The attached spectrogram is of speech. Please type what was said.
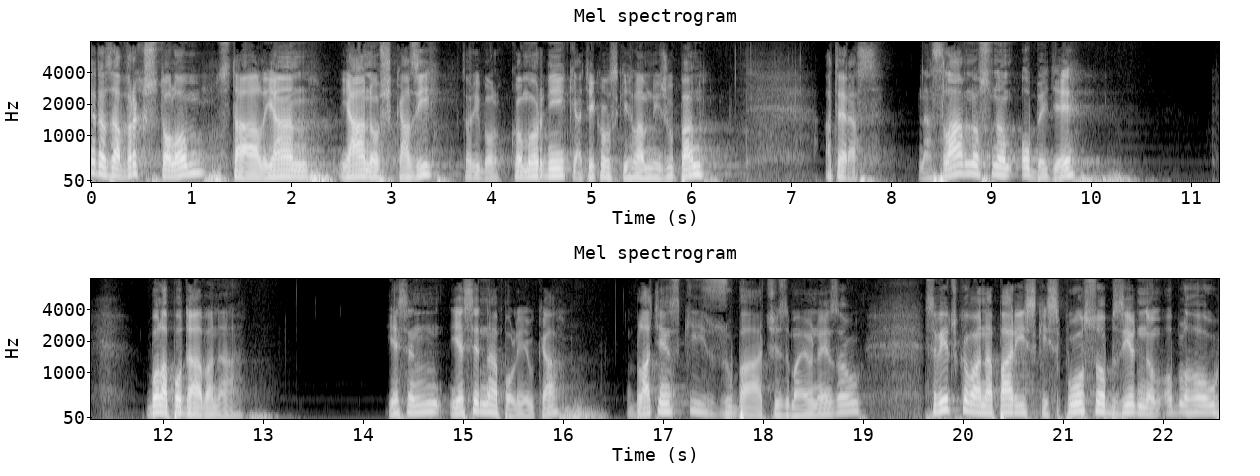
Teda za vrch stolom stál Ján, Jánoš Kazi, ktorý bol komorník a tekovský hlavný župan. A teraz, na slávnostnom obede bola podávaná jesen, jesenná polievka, blatenský zubáč s majonézou, sviečková na parížsky spôsob s jednou oblohou,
